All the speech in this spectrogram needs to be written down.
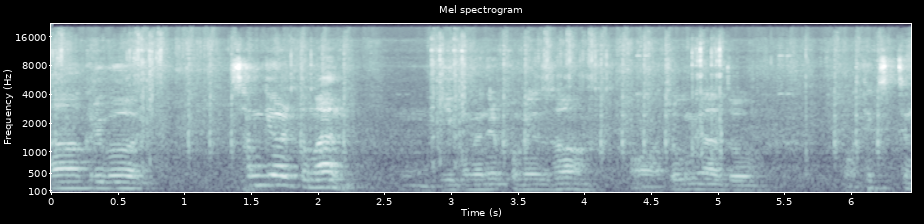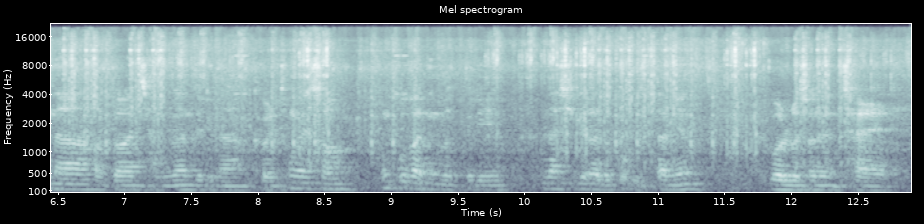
아 그리고 3개월 동안 음, 이 공연을 보면서 어, 조금이라도 뭐 텍스트나 어떠한 장면들이나 그걸 통해서 꿈꿔가는 것들이 하나씩이라도 꼭 있다면 그걸로 저는 잘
